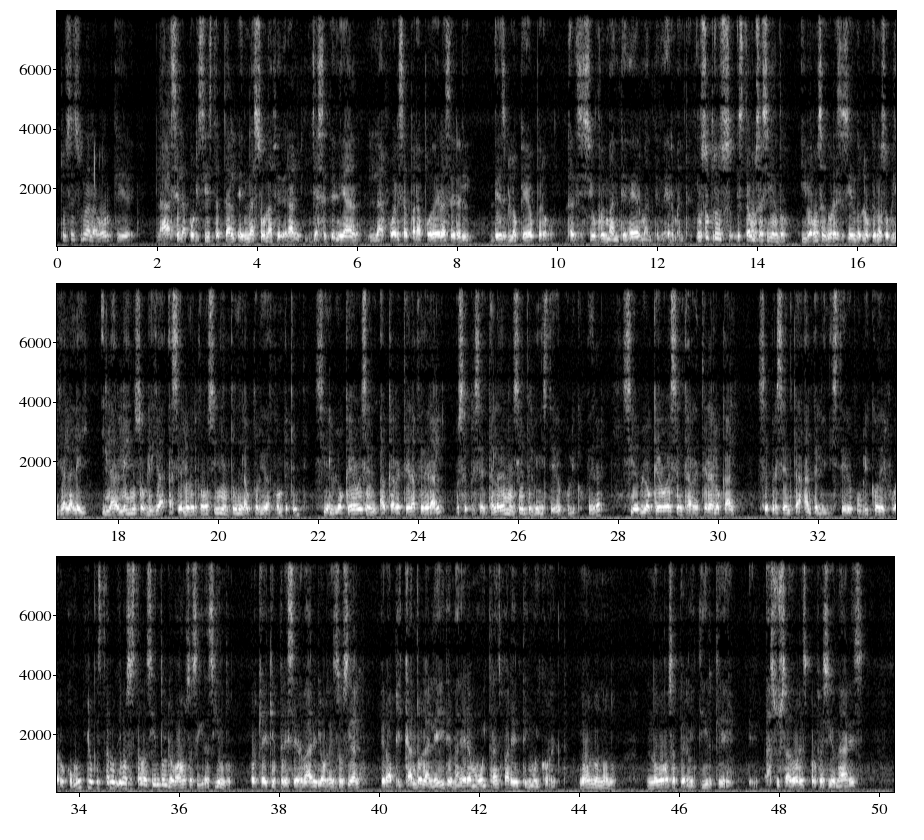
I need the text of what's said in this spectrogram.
Entonces es una labor que la hace la Policía Estatal en una zona federal. Ya se tenía la fuerza para poder hacer el desbloqueo, pero la decisión fue mantener, mantener, mantener. Nosotros estamos haciendo y vamos a durar haciendo lo que nos obliga la ley. Y la ley nos obliga a hacerlo del conocimiento de la autoridad competente. Si el bloqueo es en la carretera federal, pues se presenta la denuncia ante el Ministerio Público Federal. Si el bloqueo es en carretera local, se presenta ante el Ministerio Público del Fuero Común. Lo que estamos, hemos estado haciendo y lo vamos a seguir haciendo, porque hay que preservar el orden social, pero aplicando la ley de manera muy transparente y muy correcta. No, no, no, no. No vamos a permitir que eh, asusadores profesionales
